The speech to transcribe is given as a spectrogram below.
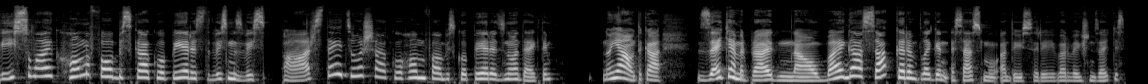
visu laiku homofobiskāko pieredzi, tad vismaz vispārsteidzošāko homofobisko pieredzi noteikti. Nu jā, un tā kā zeķiem ar praidu nav baigā sakara, lai gan es esmu atdevusi arī varvīkšanu zeķes,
